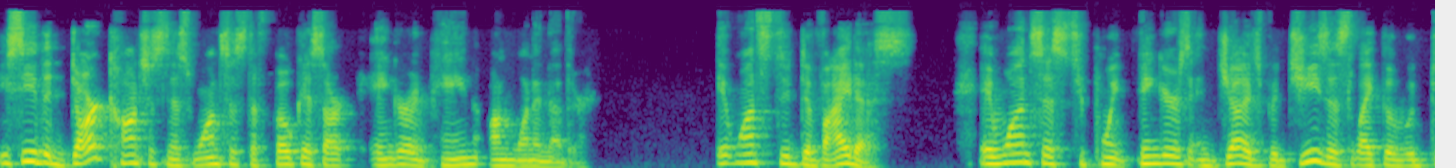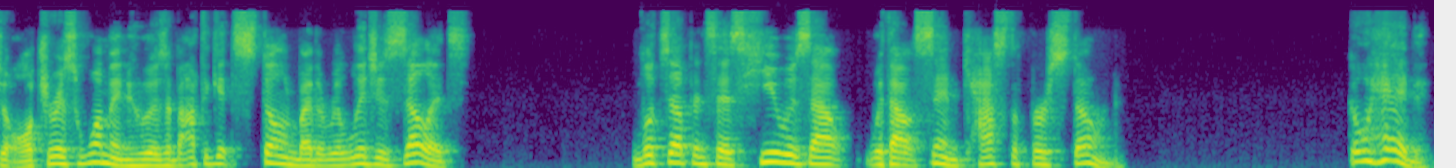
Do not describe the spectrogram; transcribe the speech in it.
You see, the dark consciousness wants us to focus our anger and pain on one another. It wants to divide us. It wants us to point fingers and judge, but Jesus, like the adulterous woman who is about to get stoned by the religious zealots, looks up and says, He was out without sin, cast the first stone. Go ahead.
